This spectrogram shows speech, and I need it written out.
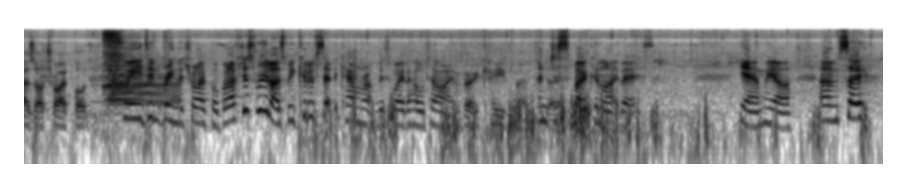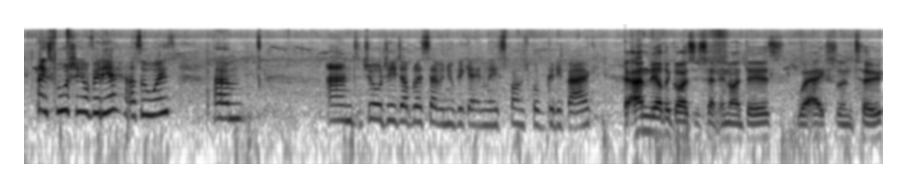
as our tripod. We didn't bring the tripod, but I've just realised we could have set the camera up this way the whole We're time very caveman and just spoken like this. Yeah, we are. Um, so thanks for watching our video, as always. Um, and Georgie007, you'll be getting the SpongeBob goodie bag. And the other guys who sent in ideas were excellent too,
